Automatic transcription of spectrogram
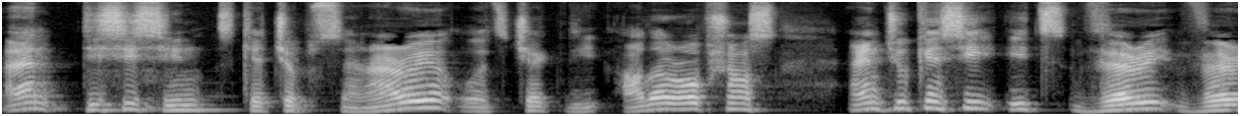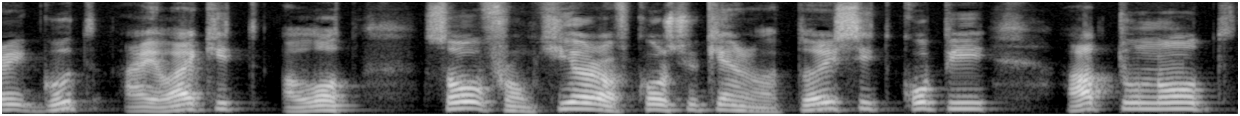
and this is in SketchUp scenario. Let's check the other options and you can see it's very, very good. I like it a lot. So from here, of course, you can replace it, copy, add to note.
